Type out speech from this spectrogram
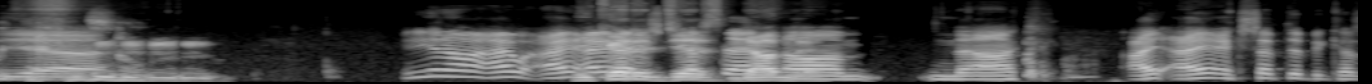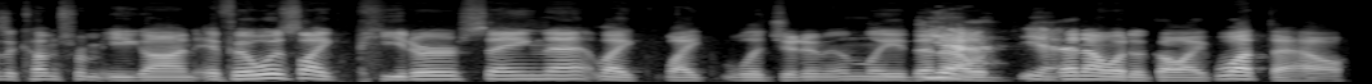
yeah. you know, I I, you could have just that, done um, knock. I I accept it because it comes from Egon. If it was like Peter saying that, like like legitimately, then yeah, I would yeah. then I would go like, what the hell?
